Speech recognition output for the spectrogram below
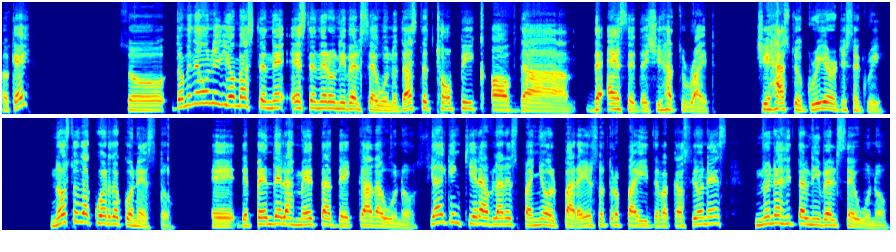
Okay? So, dominar un idioma es tener, es tener un nivel C1. That's the topic of the, the essay that she had to write. she has to agree or disagree. No estoy de acuerdo con esto. Eh, depende de las metas de cada uno. Si alguien quiere hablar español para irse a otro país de vacaciones, no necesita el nivel C1.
